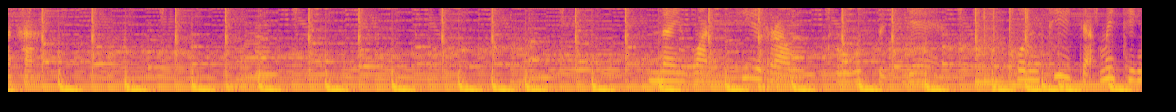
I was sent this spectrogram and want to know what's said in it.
นะคะในวันที่เรารู้สึกแย่คคนที่จะไม่ทิ้ง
